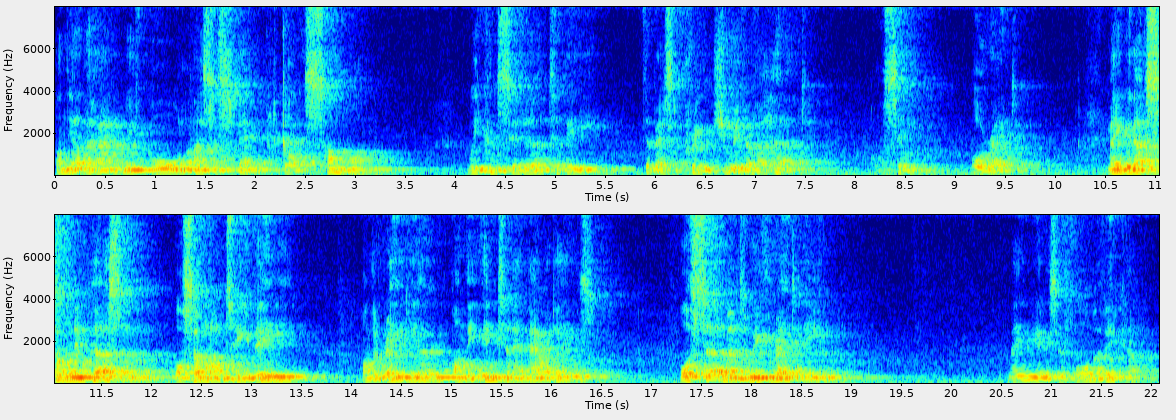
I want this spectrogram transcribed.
On the other hand, we've all, I suspect, got someone we consider to be the best preacher we've ever heard, or seen, or read. Maybe that's someone in person, or someone on TV, on the radio, on the internet nowadays, or sermons we've read even. Maybe it's a former vicar.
